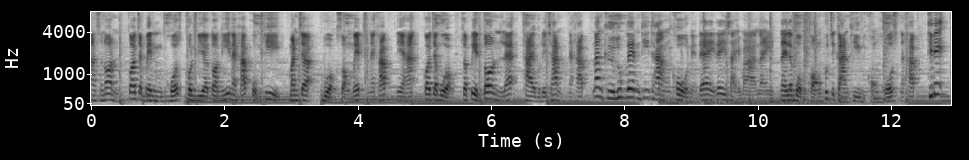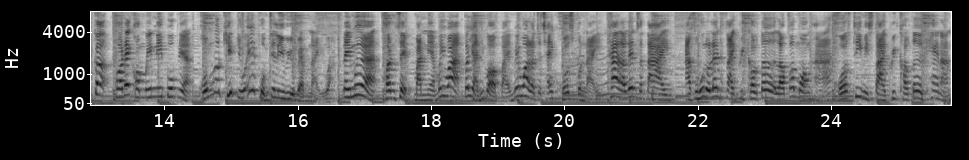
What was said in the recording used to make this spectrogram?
อาร์เซนอลก็จะเป็นโค้ชคนเดียวตอนนี้นะครับผมที่มันจะบวก 2 เม็ดนะครับเนี่ยฮะก็จะบวกสปีดต้นและไทโพเทชันนะครับนั่นคือลูกเล่นที่ทางโคเนี่ยได้ได้ใส่มาในในระบบของผู้จัดการทีมของโค้ชนะครับทีนี้ก็พอได้คอมเมนต์นี้ปุ๊บเนี่ยผมก็คิดอยู่เอ๊ะผมจะรีวิวแบบไหนวะในเมื่อคอนเซปต์มันเนี่ยไม่ว่าก็อย่างที่บอกไป ไม่ว่าเราจะใช้โค้ชคนไหน ถ้าเราเล่นสไตล์อะสมมติเราเล่นสไตล์ควิกเคาน์เตอร์เราก็มองหาโค้ชที่มีสไตล์ควิกเคาน์เตอร์แค่นั้น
